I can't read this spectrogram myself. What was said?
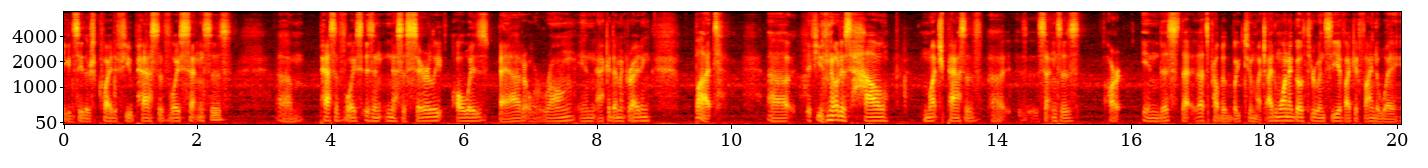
You can see there's quite a few passive voice sentences. Um, passive voice isn't necessarily always bad or wrong in academic writing, but uh, if you notice how much passive uh, sentences are in this, that, that's probably too much. I'd want to go through and see if I could find a way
